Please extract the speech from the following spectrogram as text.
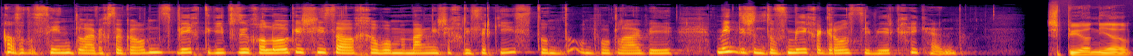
Also das sind, glaube ich, so ganz wichtige psychologische Sachen, die man manchmal ein bisschen vergisst und, die, glaube ich, mindestens auf mich eine grosse Wirkung haben. Spüren ihr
